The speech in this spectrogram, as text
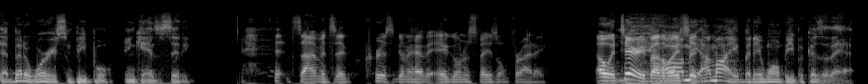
that better worry some people in Kansas City. Simon said Chris is going to have an egg on his face on Friday. Oh, and Terry, by the Oh, way, I, said, mean, I might, but it won't be because of that.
